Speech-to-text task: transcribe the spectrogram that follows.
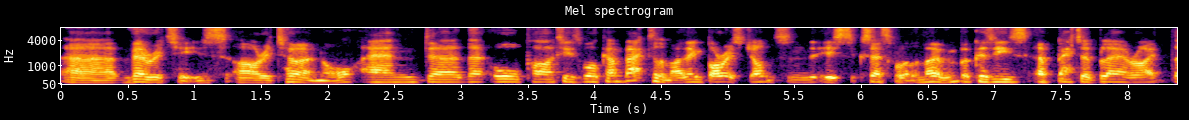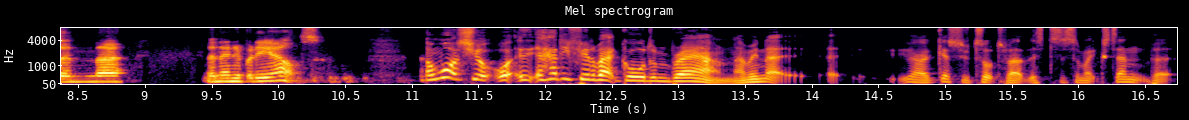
uh, verities are eternal, and uh, that all parties will come back to them. I think Boris Johnson is successful at the moment because he's a better Blairite than uh, than anybody else. And what's your? How do you feel about Gordon Brown? I mean, uh, uh, I guess we've talked about this to some extent, but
